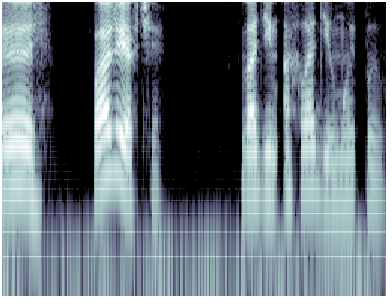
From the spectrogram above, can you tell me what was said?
«Эй, полегче!» Вадим охладил мой пыл.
